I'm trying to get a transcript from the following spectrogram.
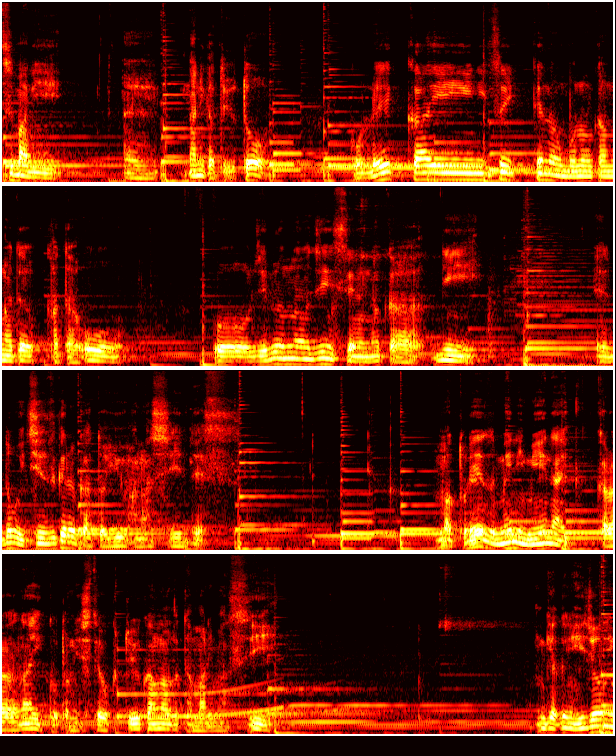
つまり、えー、何かというとこう霊界についてのものの考え方をこう自分の人生の中にどう位置づけるかという話です。まあ、とりあえず目に見えないからないことにしておくという考え方もありますし逆に非常に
